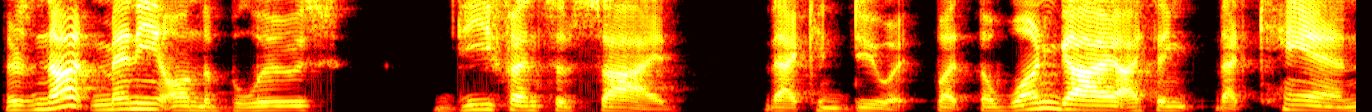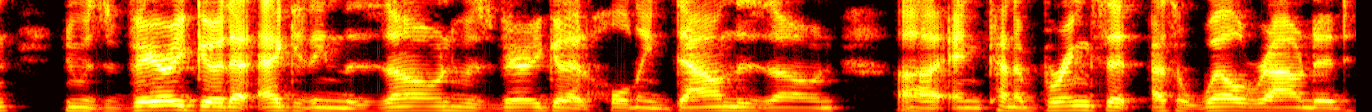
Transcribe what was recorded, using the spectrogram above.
There's not many on the Blues defensive side that can do it, but the one guy I think that can, who's very good at exiting the zone, who's very good at holding down the zone, uh, and kind of brings it as a well-rounded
